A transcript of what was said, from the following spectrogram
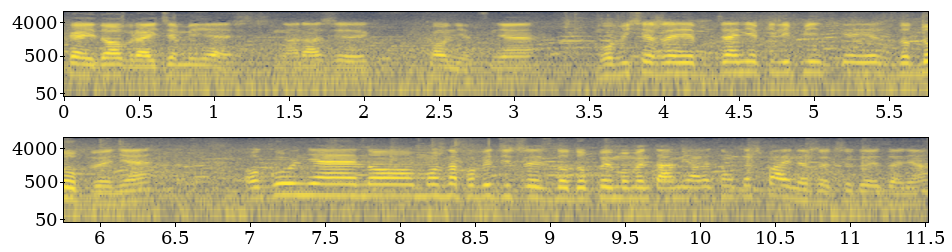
Okej, dobra, idziemy jeść. Na razie koniec, nie? Mówi się, że jedzenie filipińskie jest do dupy, nie? Ogólnie, no, można powiedzieć, że jest do dupy momentami, ale są też fajne rzeczy do jedzenia.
